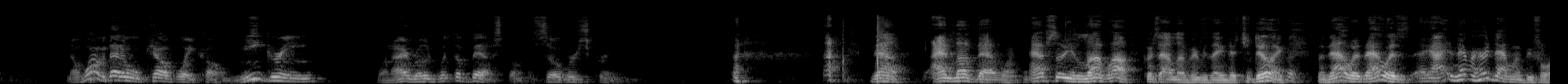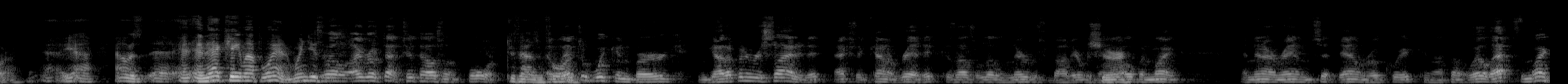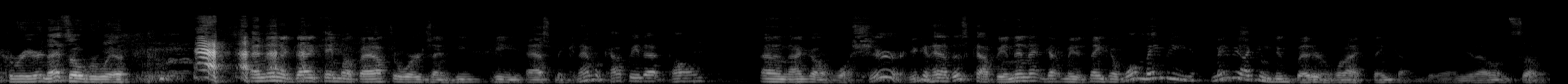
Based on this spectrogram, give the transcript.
Now, why would that old cowboy call me green when I rode with the best on the silver screen? Now, I love that one. Absolutely love. Well, of course, I love everything that you're doing, but that was that was I never heard that one before. Uh, yeah, I was, uh, and, and that came up when? When you? Well, I wrote that 2004. I 2004. went to Wickenburg and got up and recited it. Actually, kind of read it because I was a little nervous about everything. Sure. Open mic. And then I ran and sat down real quick, and I thought, well, that's my career, and that's over with. and then a guy came up afterwards, and he he asked me, "Can I have a copy of that poem?" And I go, "Well, sure, you can have this copy." And then that got me to thinking, well, maybe maybe I can do better than what I think I'm you know. And so,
